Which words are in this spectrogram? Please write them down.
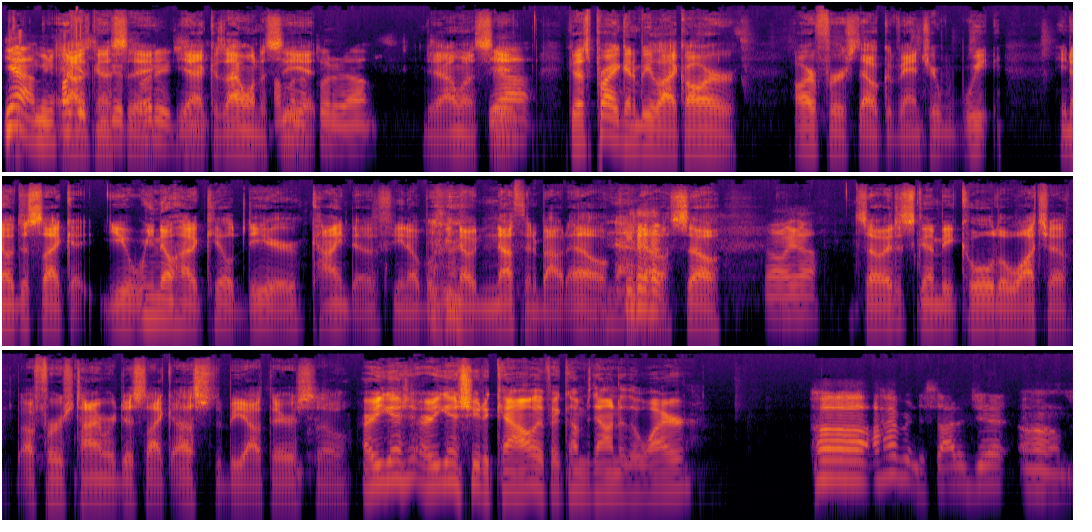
yeah, I mean, if I, I was going to say, footage, yeah, because I want to I'm see it. put it out. Yeah, I want to see Yeah. it. that's probably going to be like our our first elk adventure. We, you know, just like uh, you, we know how to kill deer, kind of, you know, but we know nothing about elk. You know? So Oh yeah. so it's going to be cool to watch a, a first timer just like us to be out there. So Are you gonna Are you gonna shoot a cow if it comes down to the wire? Uh, I haven't decided yet. Um,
